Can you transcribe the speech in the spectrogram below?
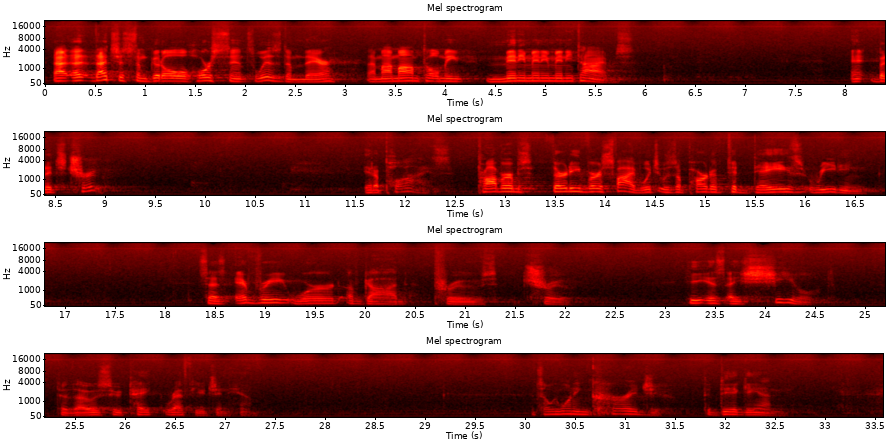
that, that's just some good old horse sense wisdom there that my mom told me many, many, many times. And, but it's true, it applies. Proverbs 30, verse 5, which was a part of today's reading, says, Every word of God proves true. He is a shield to those who take refuge in him. And so we want to encourage you to dig in.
